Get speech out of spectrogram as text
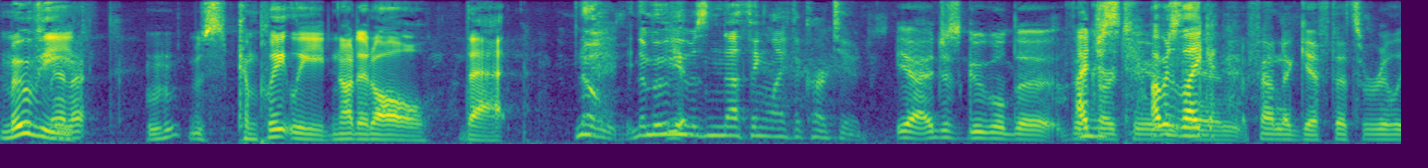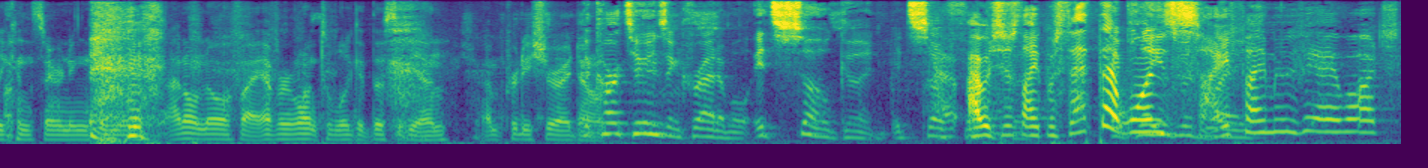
movie Man, I- mm-hmm. was completely not at all that. No the movie was nothing like the cartoon Yeah, I just googled the, the I just- cartoon. I was like- and found a GIF that's really concerning to me. I don't know if I ever want to look at this again. I'm pretty sure I don't. The cartoon's incredible it's so good it's so I was just good. like, was that that It one plays with, like- sci-fi movie I watched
